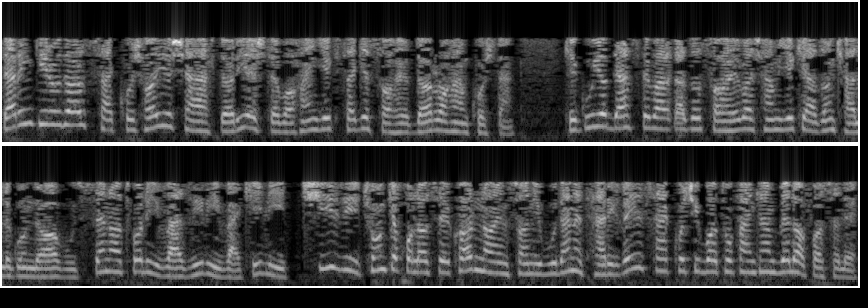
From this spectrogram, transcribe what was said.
در این گیرودار های شهرداری اشتباها یک سگ صاحبدار را هم کشتند که گویا دست بر غذا صاحبش هم یکی از آن کله گنده ها بود سناتوری وزیری وکیلی چیزی چون که خلاصه کار ناانسانی بودن طریقه سگکشی با تفنگ هم بلافاصله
